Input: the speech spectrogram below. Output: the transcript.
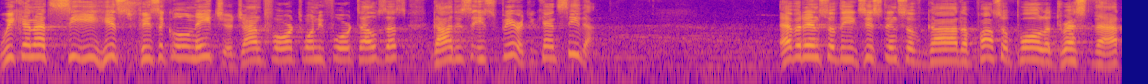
we cannot see his physical nature. John 4 24 tells us God is a spirit. You can't see that. Evidence of the existence of God, Apostle Paul addressed that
